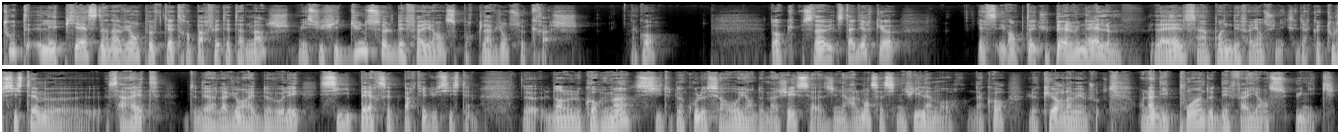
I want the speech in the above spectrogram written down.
toutes les pièces d'un avion peuvent être en parfait état de marche, mais il suffit d'une seule défaillance pour que l'avion se crache. D'accord? Donc, c'est-à-dire que peut-être tu perds une aile, la aile c'est un point de défaillance unique, c'est-à-dire que tout le système euh, s'arrête, c'est-à-dire l'avion arrête de voler s'il perd cette partie du système. Euh, dans le corps humain, si tout d'un coup le cerveau est endommagé, ça généralement ça signifie la mort, d'accord? Le cœur la même chose. On a des points de défaillance uniques.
